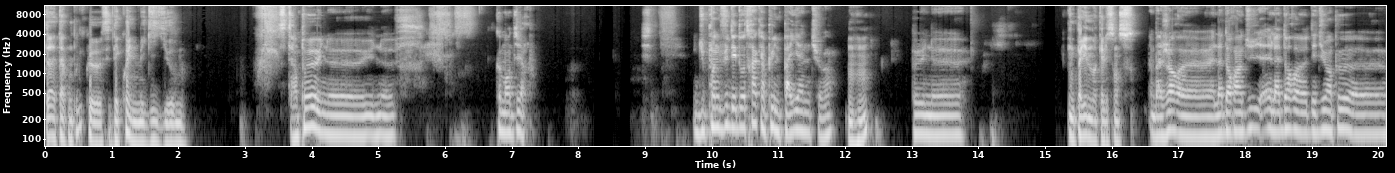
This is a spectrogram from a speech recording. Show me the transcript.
t'as as compris que c'était quoi une Meggy, Guillaume? C'était un peu une, une, comment dire, du point de vue des Dothraki, un peu une païenne, tu vois, Mhm. un peu une, Une païenne dans quel sens? bah genre, euh, elle adore un dieu, elle adore euh, des dieux un peu euh,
